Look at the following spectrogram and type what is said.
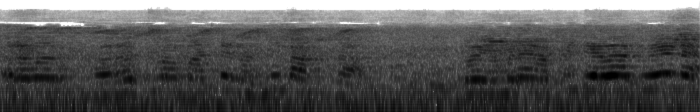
બરાબર? ખર્ચવા માટે નથી માગતા. તો એમણે આપી દેવા જોઈએ ને?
